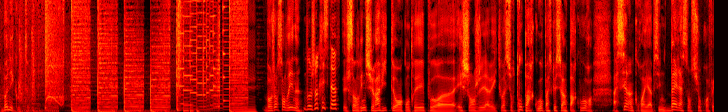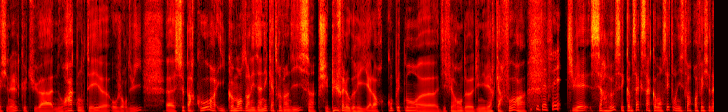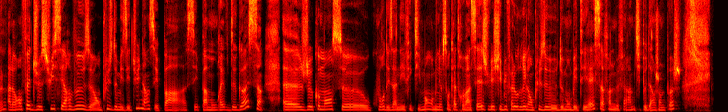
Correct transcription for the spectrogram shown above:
Bonne écoute. Bonjour Sandrine. Bonjour Christophe. Sandrine, je suis ravi de te rencontrer pour euh, échanger avec toi sur ton parcours parce que c'est un parcours assez incroyable. C'est une belle ascension professionnelle que tu vas nous raconter euh, aujourd'hui. Euh, ce parcours, il commence dans les années 90 chez Buffalo Grill, alors complètement différent d'univers Carrefour. Tout à fait. Tu es serveuse, c'est comme ça que ça a commencé ton histoire professionnelle? Alors en fait, je suis serveuse en plus de mes études. Hein, c'est pas c'est pas mon rêve de gosse. je commence euh, au cours des années, effectivement, en 1996. Je vais chez Buffalo Grill en plus de, mon BTS afin de me faire un petit peu d'argent de poche.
